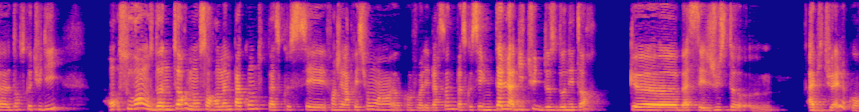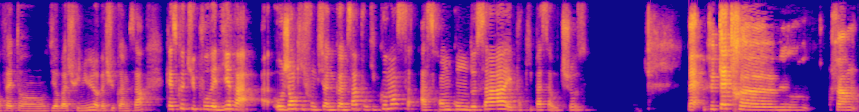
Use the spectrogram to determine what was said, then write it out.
euh, dans ce que tu dis, souvent on se donne tort, mais on s'en rend même pas compte parce que c'est, enfin j'ai l'impression hein, quand je vois les personnes, parce que c'est une telle habitude de se donner tort que bah, c'est juste euh, habituel, quoi, en fait. On se dit, oh, bah, je suis nulle, oh, bah, je suis comme ça. Qu'est-ce que tu pourrais dire aux gens qui fonctionnent comme ça pour qu'ils commencent à se rendre compte de ça et pour qu'ils passent à autre chose? Ben, Peut-être, euh, enfin,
